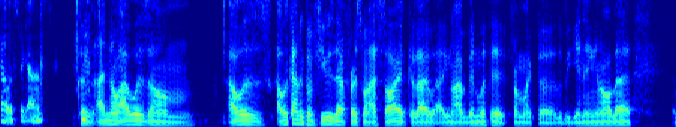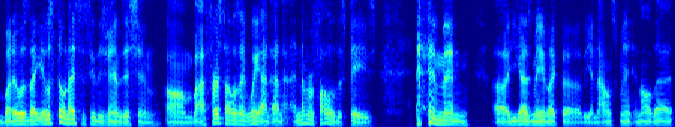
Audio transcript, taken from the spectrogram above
house, I guess. because I know I was um I was I was kind of confused at first when I saw it because I, I you know I've been with it from like the the beginning and all that, but it was like it was still nice to see the transition. Um, but at first I was like, wait, I I, I never followed this page, and then uh you guys made like the the announcement and all that,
